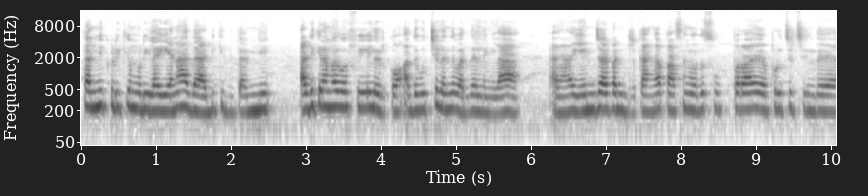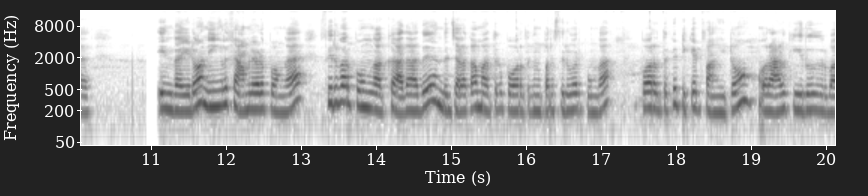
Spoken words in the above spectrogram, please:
தண்ணி குடிக்க முடியல. ஏன்னா அது அடிக்குது தண்ணி. அடிக்கிற மாதிரி ஒரு ஃபீல் இருக்கும். அது உச்சிலேருந்து வருது இல்லைங்களா? அதனால் என்ஜாய் பண்ணிட்டுருக்காங்க பசங்களுக்கு சூப்பராக பிடிச்சிருச்சு இந்த இந்த இடம். நீங்களும் ஃபேமிலியோடு போங்க. சிறுவர் பூங்காக்கு அதாவது அந்த ஜலக்கா மரத்துக்கு போகிறதுக்குங்க பாரு சிறுவர் பூங்கா. போகிறதுக்கு டிக்கெட் வாங்கிட்டோம். ஒரு ஆளுக்கு இருபது ரூபா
